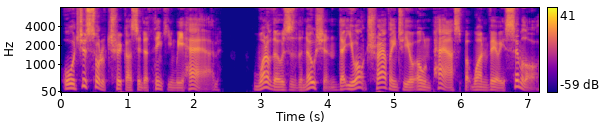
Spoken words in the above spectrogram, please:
or just sort of trick us into thinking we had. One of those is the notion that you aren't traveling to your own past, but one very similar,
